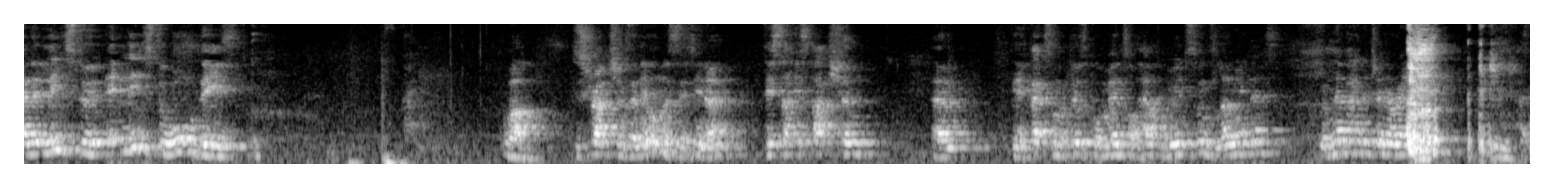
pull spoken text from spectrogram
And it leads to it leads to all these well, distractions and illnesses, you know, dissatisfaction, um, the effects on the physical, mental health, mood swings, loneliness. We've never had a generation has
